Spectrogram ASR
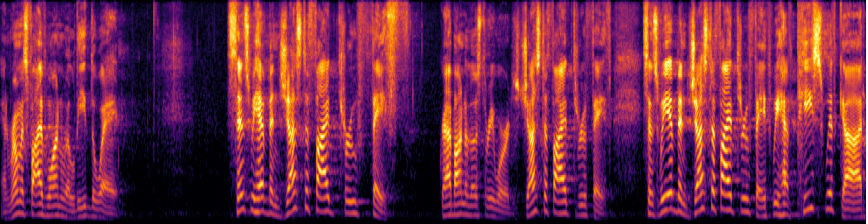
And Romans 5:1 will lead the way. Since we have been justified through faith, grab onto those three words justified through faith. Since we have been justified through faith, we have peace with God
